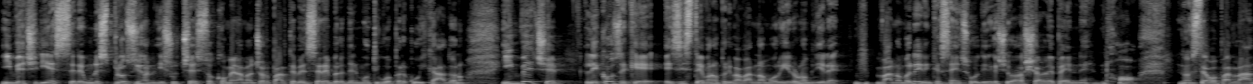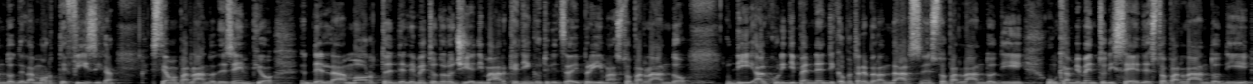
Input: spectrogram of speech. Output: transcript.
invece di essere un'esplosione di successo come la maggior parte penserebbero del motivo per cui cadono, invece le cose che esistevano prima vanno a morire. Uno mi dire, vanno a morire in che senso? Vuol dire che ci devo lasciare le penne? No, non stiamo parlando della morte fisica, stiamo parlando ad esempio della morte delle metodologie di marketing che utilizzavi prima, sto parlando di alcuni dipendenti che potrebbero andarsene, sto parlando di un cambiamento di sede, sto parlando di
